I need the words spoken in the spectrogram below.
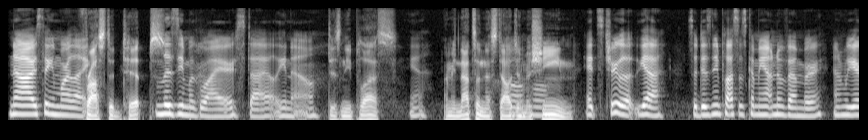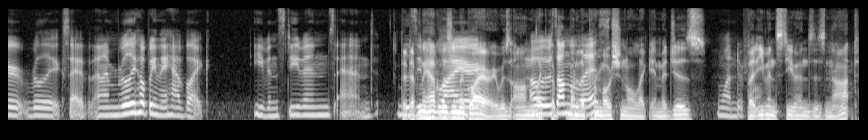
No, I was thinking more like frosted tips, Lizzie McGuire style, you know. Disney Plus. Yeah. I mean, that's a nostalgia Oh. machine. It's true. Uh, yeah. So Disney Plus is coming out in November and we are really excited. And I'm really hoping they have like even Stevens and They Lizzie definitely have Lizzie McGuire. It was on Oh, like was the, on the one of the promotional like images, Wonderful. but even Stevens is not.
